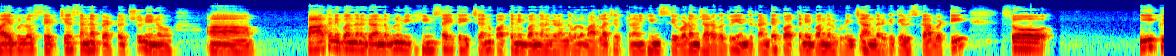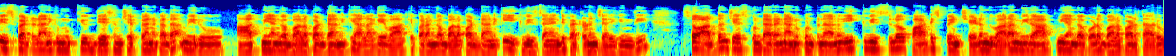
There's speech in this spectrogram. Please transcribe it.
బైబిల్లో సెర్చ్ చేసన్నా పెట్టొచ్చు. నేను పాత నిబంధన గ్రంథంలో మీకు హింట్స్ అయితే ఇచ్చాను. కొత్త నిబంధన గ్రంథంలో మరలా చెప్తున్నాను. హింట్స్ ఇవ్వడం జరగదు. ఎందుకంటే కొత్త నిబంధన గురించి అందరికీ తెలుసు కాబట్టి. సో ఈ క్విజ్ పెట్టడానికి ముఖ్య ఉద్దేశం చెప్పాను కదా మీరు ఆత్మీయంగా బలపడడానికి అలాగే వాక్యపరంగా బలపడడానికి ఈ క్విజ్ అనేది పెట్టడం జరిగింది. సో అర్థం చేసుకుంటారని అనుకుంటున్నాను. ఈ క్విజ్లో పార్టిసిపేట్ చేయడం ద్వారా మీరు ఆత్మీయంగా కూడా బలపడతారు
